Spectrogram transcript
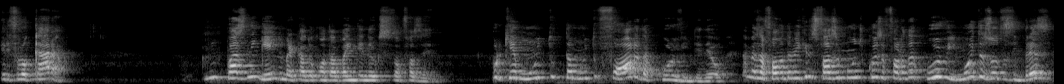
ele falou, cara, quase ninguém no mercado contábil vai entender o que vocês estão fazendo. Porque é muito, tá muito fora da curva, entendeu? Da mesma forma também que eles fazem um monte de coisa fora da curva, e muitas outras empresas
